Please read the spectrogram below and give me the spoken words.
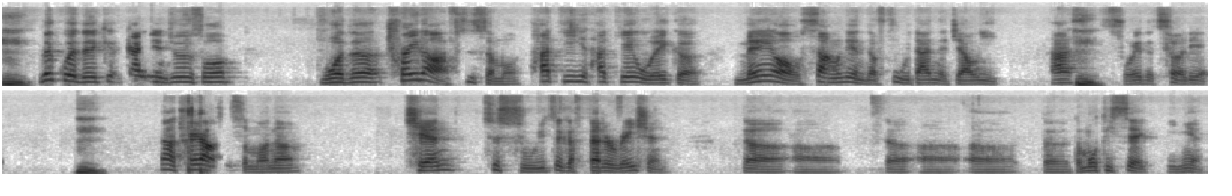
嗯 liquid 的一个概念就是说，我的 trade off 是什么？他第一，他给我一个没有上链的负担的交易，它嗯所谓的侧链。嗯那 trade off 是什么呢？钱是属于这个 federation 的呃的呃呃的的 multi sig 里面，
